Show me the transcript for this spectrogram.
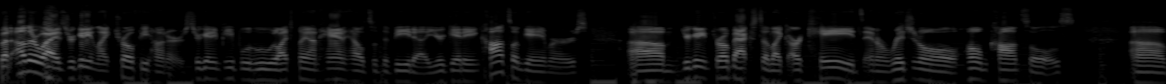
But otherwise, you're getting like trophy hunters. You're getting people who like to play on handhelds with the Vita. You're getting console gamers. Um, you're getting throwbacks to like arcades and original home consoles. Um,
